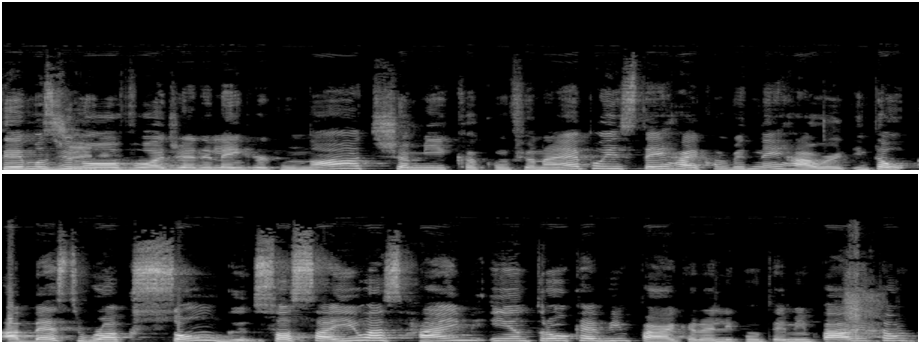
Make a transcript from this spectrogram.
temos de Sim. novo a Jenny Lanker com Not, Shamika com Fiona Apple e Stay High com Britney Howard. Então, a Best Rock Song só saiu as Haim e entrou o Kevin Parker ali com o Tame Impala, então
